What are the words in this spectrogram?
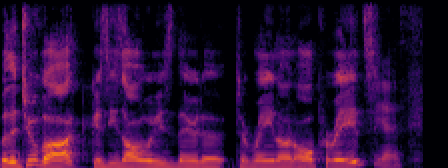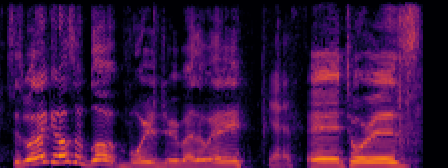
But then Tuvok, because he's always there to, to rain on all parades, Yes. says, Well, I could also blow up Voyager, by the way. Yes. And Torres,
